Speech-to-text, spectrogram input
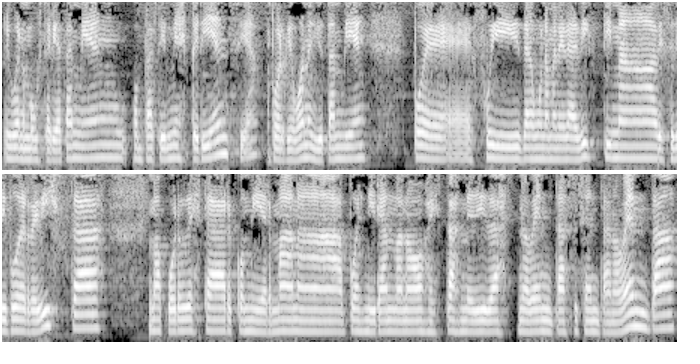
Y bueno, me gustaría también compartir mi experiencia porque bueno, yo también pues fui de alguna manera víctima de este tipo de revistas. Me acuerdo de estar con mi hermana pues mirándonos estas medidas 90, 60, 90.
